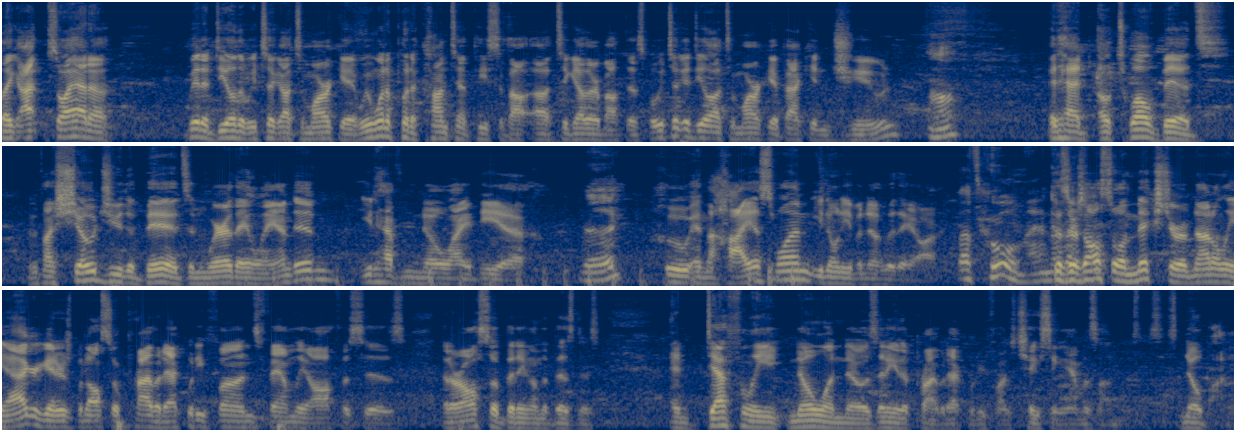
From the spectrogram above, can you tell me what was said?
Like I, so I had a we had a deal that we took out to market. We want to put a content piece about uh, together about this, but we took a deal out to market back in June. Uh-huh. It had oh, 12 bids. And if I showed you the bids and where they landed, you'd have no idea Really? who. in the highest one, you don't even know who they are That's cool, man. because there's also a mixture of not only aggregators but also private equity funds, family offices that are also bidding on the business. And definitely, no one knows any of the private equity funds chasing Amazon businesses. Nobody.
